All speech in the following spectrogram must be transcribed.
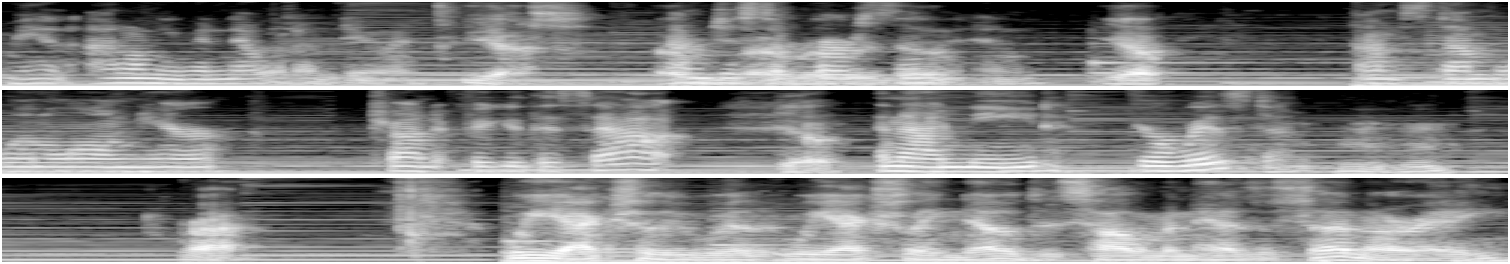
"Man, I don't even know what I'm doing. Yes. I- I'm just a really person, and Yep. I'm stumbling along here, trying to figure this out. Yep. And I need your wisdom. hmm Right. We actually. We actually know that Solomon has a son already,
